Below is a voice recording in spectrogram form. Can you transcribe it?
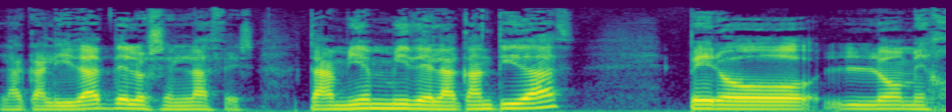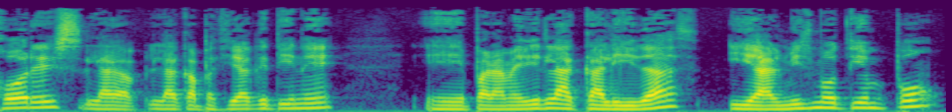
la calidad de los enlaces. También mide la cantidad, pero lo mejor es la, capacidad que tiene eh, para medir la calidad y al mismo tiempo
